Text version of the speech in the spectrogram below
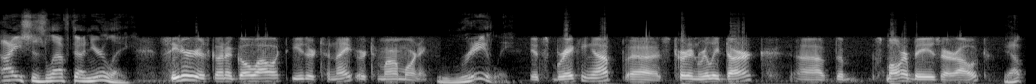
ice is left on your lake? Cedar is going to go out either tonight or tomorrow morning. Really? It's breaking up. Uh, it's turning really dark. Uh, the smaller bays are out. Yep.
